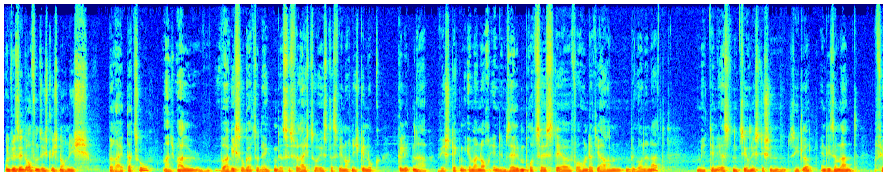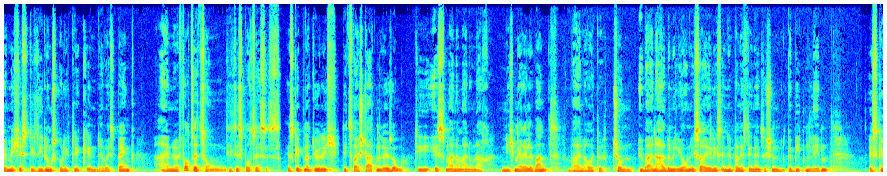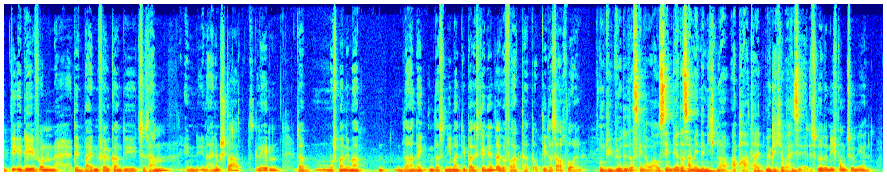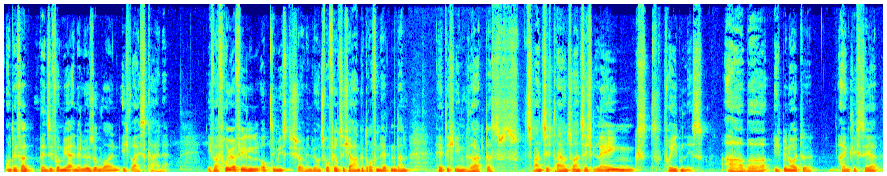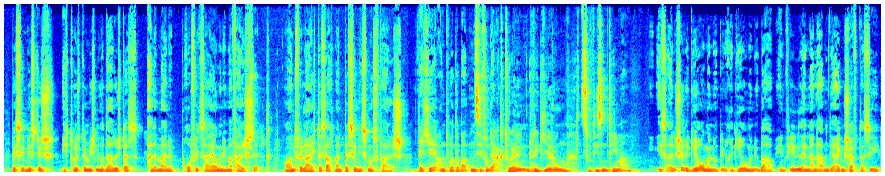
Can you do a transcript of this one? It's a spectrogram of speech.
Und wir sind offensichtlich noch nicht bereit dazu. Manchmal wage ich sogar zu denken, dass es vielleicht so ist, dass wir noch nicht genug gelitten haben. Wir stecken immer noch in demselben Prozess, der vor 100 Jahren begonnen hat, mit den ersten zionistischen Siedlern in diesem Land. Für mich ist die Siedlungspolitik in der Westbank eine Fortsetzung dieses Prozesses. Es gibt natürlich die Zwei-Staaten-Lösung, die ist meiner Meinung nach nicht mehr relevant, weil heute schon über eine halbe Million Israelis in den palästinensischen Gebieten leben. Es gibt die Idee von den beiden Völkern, die zusammen in, in einem Staat leben. Da muss man immer daran denken, dass niemand die Palästinenser gefragt hat, ob die das auch wollen. Und wie würde das genau aussehen? Wäre das am Ende nicht nur Apartheid möglicherweise? Es würde nicht funktionieren. Und deshalb, wenn Sie von mir eine Lösung wollen, ich weiß keine. Ich war früher viel optimistischer. Wenn wir uns vor 40 Jahren getroffen hätten, dann hätte ich Ihnen gesagt, dass 2023 längst Frieden ist. Aber ich bin heute eigentlich sehr pessimistisch. Ich tröste mich nur dadurch, dass alle meine Prophezeiungen immer falsch sind. Und vielleicht ist auch mein Pessimismus falsch. Welche Antwort erwarten Sie von der aktuellen Regierung zu diesem Thema? Israelische Regierungen und die Regierungen überhaupt in vielen Ländern haben die Eigenschaft, dass sie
